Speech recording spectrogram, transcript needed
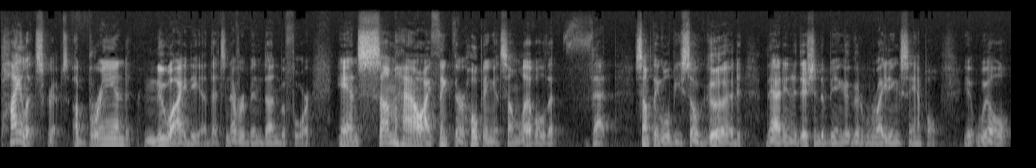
pilot scripts, a brand new idea that's never been done before. And somehow, I think they're hoping at some level that that something will be so good that in addition to being a good writing sample, it will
